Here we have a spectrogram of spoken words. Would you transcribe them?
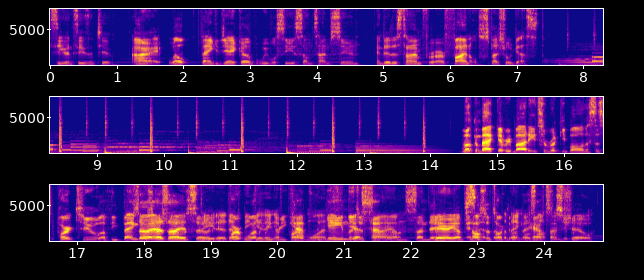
See you in season two All right. Well, thank you, Jacob. We will see you sometime soon. And it is time for our final special guest. Welcome back, everybody, to Rookie Ball. This is part two of the Bengals. So, as I had stated In at part the one, beginning we of part one, the game that yes, just happened on Sunday, very and also talked the about the Bengals lost the halftime show. Bowl.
